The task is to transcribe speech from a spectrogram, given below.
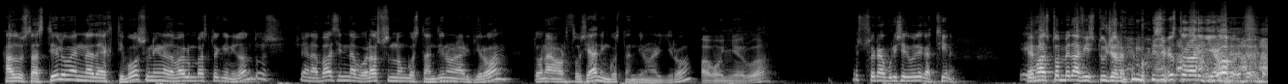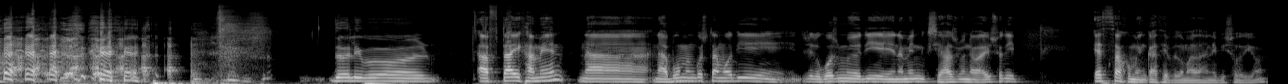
Θα τους τα στείλουμε να τα εκτυπώσουν ή να τα βάλουν πάνω στο κινητό τους και να πάσουν να απολαύσουν τον Κωνσταντίνο Αργυρό, τον ανορθωσιάτη Κωνσταντίνο Αργυρό. Αγωνιερούα Δεν σου ωραία πουλήσει τίποτε κατσίνα. Έφας τον μεταφιστούκια να μην πουλήσει μες στον Αργυρό. Το λοιπόν, αυτά είχαμε να, να πούμε Κώστα μου ότι και του κόσμου ότι να μην ξεχάσουμε να βαρύσω ότι δεν θα έχουμε κάθε εβδομάδα ένα επεισόδιο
